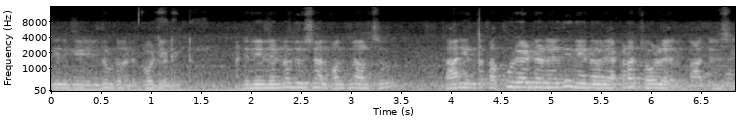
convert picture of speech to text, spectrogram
దీనికి ఇది ఉంటుందండి ప్రోటీన్ అంటే నేను ఎన్నో చూశాను ఫంక్షన్ హాల్స్ కానీ ఇంత తక్కువ రేట్ అనేది నేను ఎక్కడా చూడలేదు నాకు తెలిసి.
